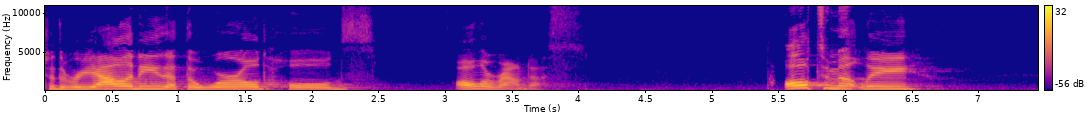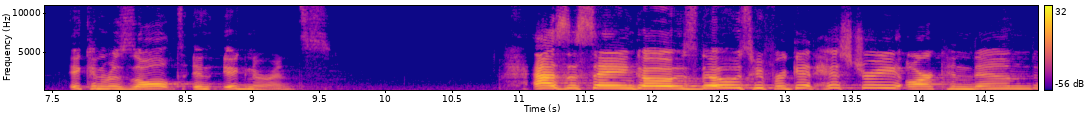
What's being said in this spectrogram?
to the reality that the world holds all around us. Ultimately, it can result in ignorance. As the saying goes, those who forget history are condemned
